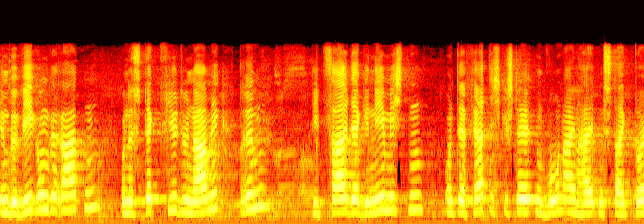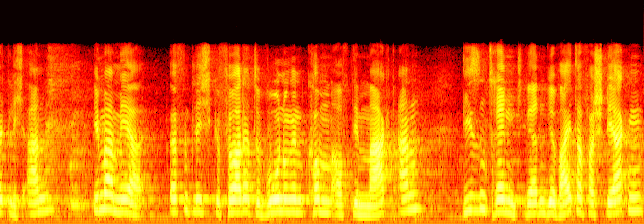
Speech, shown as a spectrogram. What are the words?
in Bewegung geraten, und es steckt viel Dynamik drin. Die Zahl der genehmigten und der fertiggestellten Wohneinheiten steigt deutlich an. Immer mehr öffentlich geförderte Wohnungen kommen auf dem Markt an. Diesen Trend werden wir weiter verstärken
